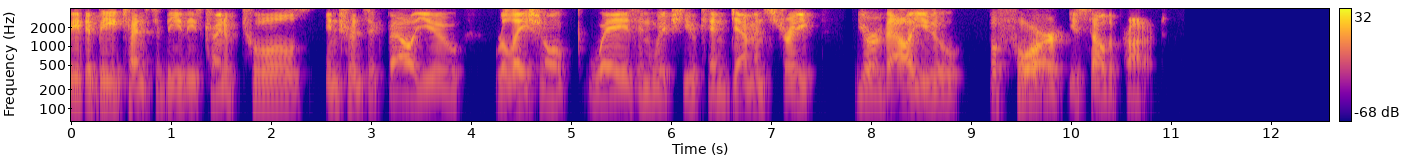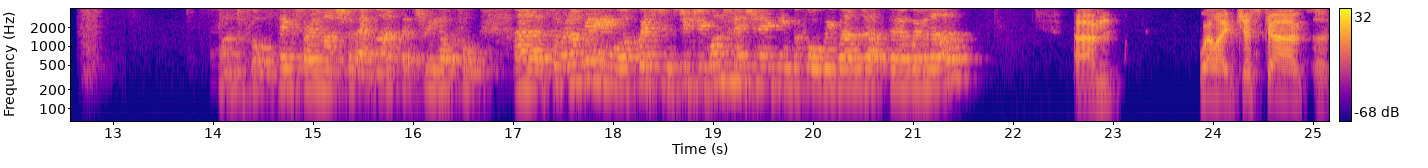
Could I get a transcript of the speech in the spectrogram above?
b2b tends to be these kind of tools intrinsic value relational ways in which you can demonstrate your value before you sell the product. Wonderful. Thanks very much for that, Mark. That's really helpful. Uh, so we're not getting any more questions. Did you want to mention anything before we round up the webinar? Um, well, I just, uh, uh,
